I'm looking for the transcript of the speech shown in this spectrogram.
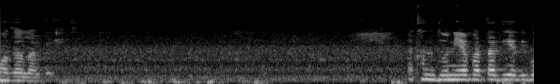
মজা লাগে। এখন ধনিয়া পাতা দিয়ে দিব।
